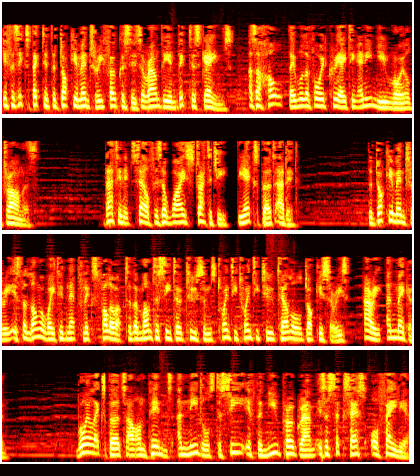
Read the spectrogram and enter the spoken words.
If as expected the documentary focuses around the Invictus Games, as a whole they will avoid creating any new royal dramas. That in itself is a wise strategy, the expert added. The documentary is the long-awaited Netflix follow-up to the Montecito Twosomes 2022 tell-all docuseries, Harry and Meghan. Royal experts are on pins and needles to see if the new program is a success or failure.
